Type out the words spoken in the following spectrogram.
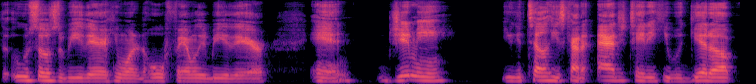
the Usos to be there. He wanted the whole family to be there. And Jimmy, you could tell he's kind of agitated. He would get up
